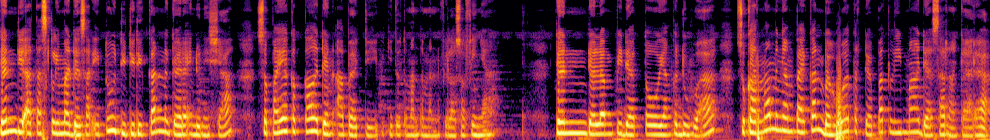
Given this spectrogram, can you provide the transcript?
dan di atas kelima dasar itu didirikan negara Indonesia supaya kekal dan abadi, begitu teman-teman filosofinya. Dan dalam pidato yang kedua, Soekarno menyampaikan bahwa terdapat lima dasar negara.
